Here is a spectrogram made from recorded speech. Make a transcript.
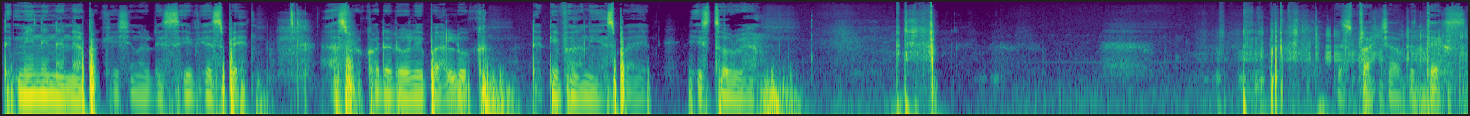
the meaning and application of the Savior's birth, as recorded only by Luke, the divinely inspired historian. The structure of the text.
